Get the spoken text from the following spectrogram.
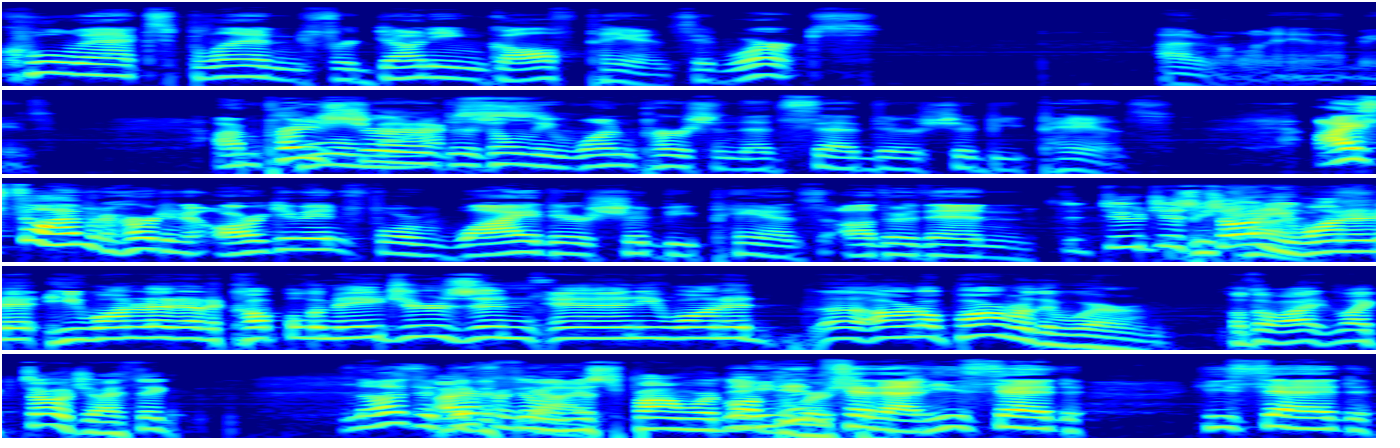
Cool Max Blend for Dunning golf pants. It works. I don't know what any of that means. I'm pretty Cool sure Max. there's only one person that said there should be pants. I still haven't heard an argument for why there should be pants other than The dude just told you he wanted it. He wanted it at a couple of majors, and and he wanted uh, Arnold Palmer to wear them. Although I like I told you, I think no, it's a I have a feeling guy. Mr. Palmer would And love he to didn't wear say that. He said he said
